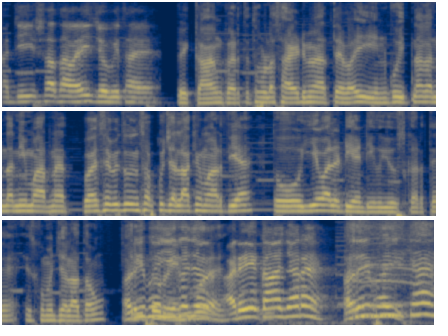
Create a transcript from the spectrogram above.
अजीब सा था भाई जो भी था ये। तो एक काम करते थोड़ा साइड में आते हैं भाई इनको इतना गंदा नहीं मारना है। वैसे भी तूने सबको जला के मार दिया है तो ये वाले टीएनटी को यूज़ करते हैं इसको मैं जलाता हूँ। अरे भाई तो ये क्या जा रहा है। अरे कहाँ जा रहा है? अरे भाई। क्या है।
